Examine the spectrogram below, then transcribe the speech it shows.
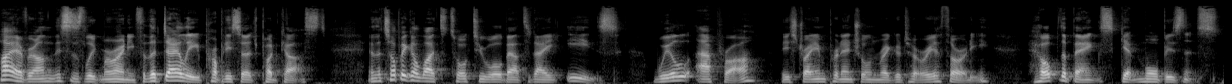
Hi, everyone. This is Luke Moroney for the Daily Property Search Podcast. And the topic I'd like to talk to you all about today is Will APRA, the Australian Prudential and Regulatory Authority, help the banks get more business?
